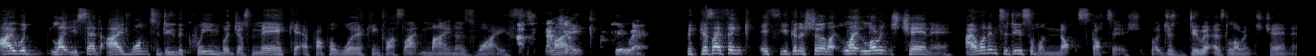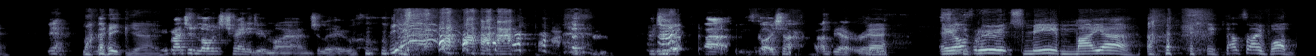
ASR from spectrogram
I would, like you said, I'd want to do the Queen, but just make it a proper working class, like miner's wife. Exactly Like, Do it. because I think if you're going to show, like, like Lawrence Chaney, I want him to do someone not Scottish, but just do it as Lawrence Chaney. Yeah. Like, yeah. Imagine Lawrence Chaney doing Maya Angelou. yeah. Would you know that Scottish accent? That'd be outrageous. Hey up, Ru, it's me, Maya. That's what I want.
